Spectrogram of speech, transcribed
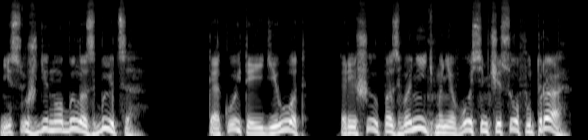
не суждено было сбыться. Какой-то идиот решил позвонить мне в 8 часов утра.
